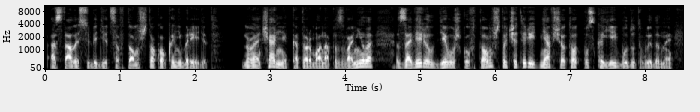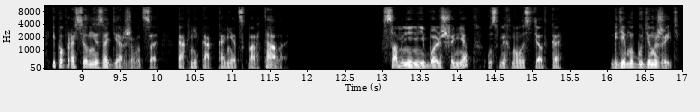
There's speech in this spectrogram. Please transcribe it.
Осталось убедиться в том, что Кока не бредит. Но начальник, которому она позвонила, заверил девушку в том, что четыре дня в счет отпуска ей будут выданы, и попросил не задерживаться, как-никак конец квартала. «Сомнений больше нет?» — усмехнулась тетка. «Где мы будем жить?»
